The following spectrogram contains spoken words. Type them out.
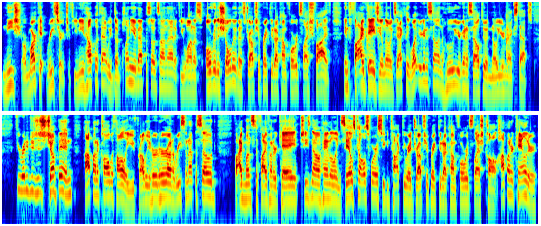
niche or market research. If you need help with that, we've done plenty of episodes on that. If you want us over the shoulder, that's dropshipbreakthrough.com forward slash five. In five days, you'll know exactly what you're going to sell and who you're going to sell to and know your next steps. If you're ready to just jump in, hop on a call with Holly. You've probably heard her on a recent episode five months to 500K. She's now handling sales calls for us. You can talk to her at dropshipbreakthrough.com forward slash call. Hop on her calendar,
